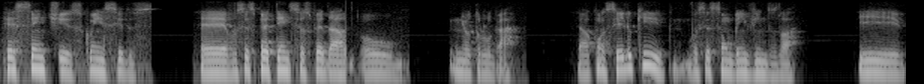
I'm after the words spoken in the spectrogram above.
recentes conhecidos. É, vocês pretendem se hospedar ou em outro lugar? Eu aconselho que vocês são bem-vindos lá. E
